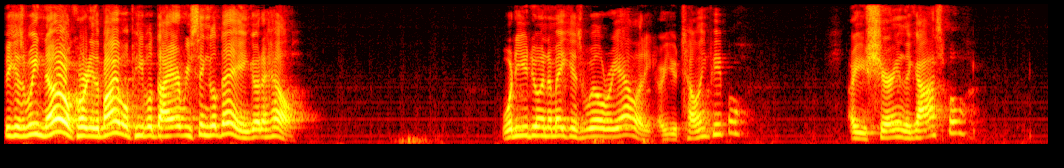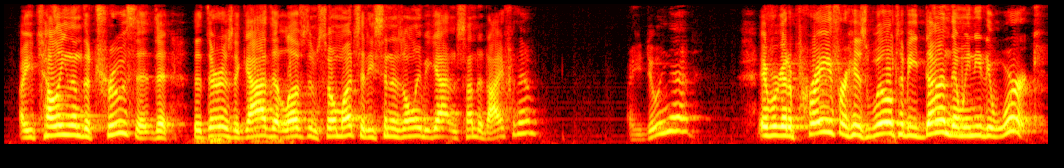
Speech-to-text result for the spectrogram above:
Because we know, according to the Bible, people die every single day and go to hell. What are you doing to make His will reality? Are you telling people? Are you sharing the gospel? Are you telling them the truth that, that, that there is a God that loves them so much that he sent his only begotten Son to die for them? Are you doing that? If we're going to pray for his will to be done, then we need to work.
